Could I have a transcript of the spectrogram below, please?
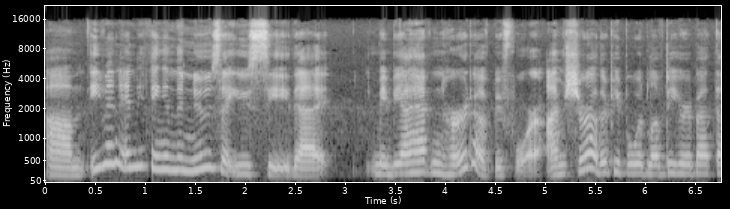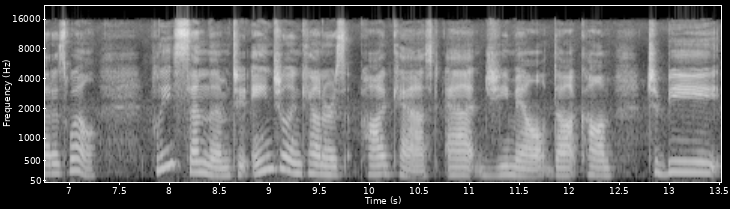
um, even anything in the news that you see that maybe I hadn't heard of before. I'm sure other people would love to hear about that as well. Please send them to angelencounterspodcast Encounters Podcast at gmail.com to be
